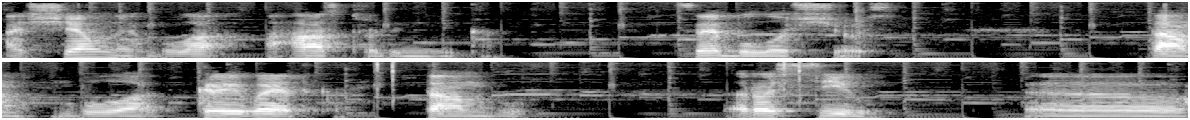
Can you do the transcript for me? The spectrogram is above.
а ще у них була гастролінійка. Це було щось. Там була креветка, там був розсіл. Е,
